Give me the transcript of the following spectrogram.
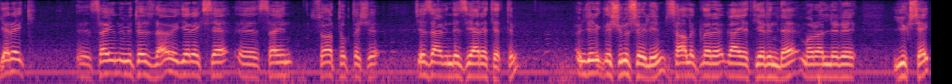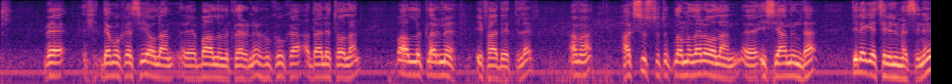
gerek e, Sayın Ümit Özdağ ve gerekse e, Sayın Suat Toktaş'ı cezaevinde ziyaret ettim. Öncelikle şunu söyleyeyim, sağlıkları gayet yerinde, moralleri yüksek ve demokrasiye olan e, bağlılıklarını, hukuka, adalete olan bağlılıklarını ifade ettiler. Ama haksız tutuklamaları olan e, isyanın da dile getirilmesini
